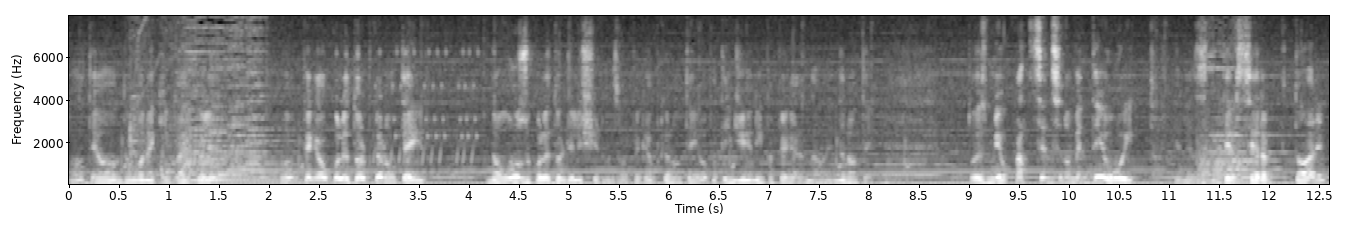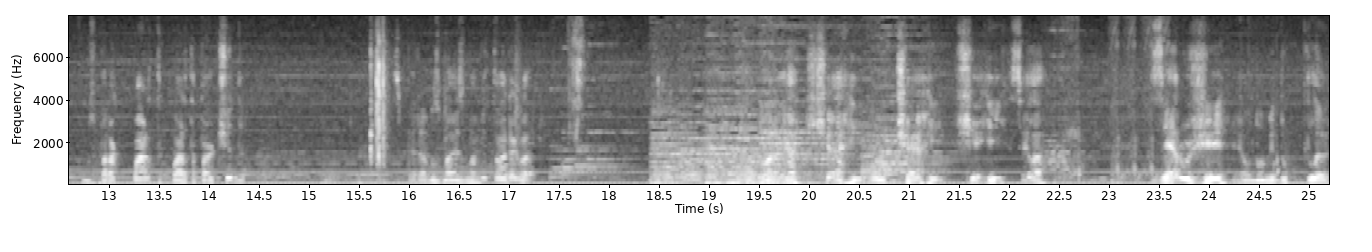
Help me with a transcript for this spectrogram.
Oh, tem, um, um bonequinho para recolher. Vou pegar o coletor porque eu não tenho. Não uso o coletor de elixir, mas vou pegar porque eu não tenho. Opa, tem dinheirinho para pegar? Não, ainda não tem. 2.498. Beleza, terceira vitória. Vamos para a quarta, quarta partida. Esperamos mais uma vitória agora. Agora é a Cherry, ou Cherry, Cherry, sei lá. 0G é o nome do clã.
